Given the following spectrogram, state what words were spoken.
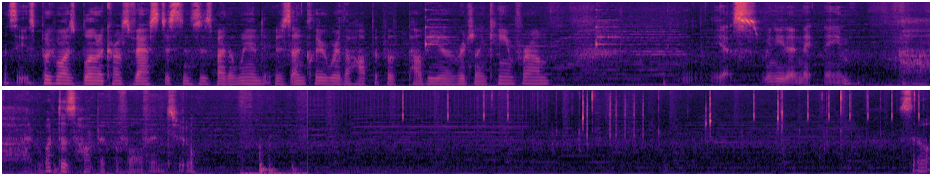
Let's see. This Pokemon is blown across vast distances by the wind. It is unclear where the Hoppip of Paldea originally came from. Yes, we need a nickname. What does Hoppip evolve into? So,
